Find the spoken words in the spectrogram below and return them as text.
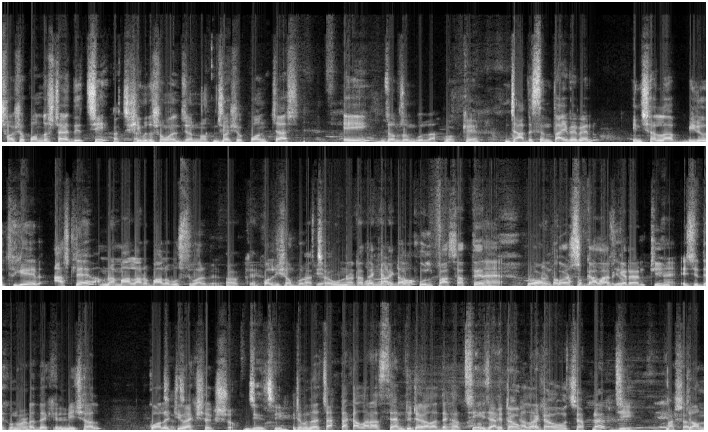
ছয়শো পঞ্চাশ টাকা দিচ্ছি আচ্ছা। সীমিত সময়ের জন্য। ছয়শো পঞ্চাশ এই জমজমগুলা ওকে যা দেখছেন তাই পাবেন। ইনশাল্লাহ ভিডিও থেকে আসলে আমরা মাল আরও ভালো বুঝতে পারবেন। কোয়ালিটি সম্পর্কে। আচ্ছা দেখেন ফুল হ্যাঁ, রং কস কালার গ্যারান্টি হ্যাঁ, এই যে দেখুন ওনাটা দেখেন বিশাল। কোয়ালিটিও একশো একশো। জি জি। এটার মধ্যে চারটা কালার আছে আমি দুইটা কালার দেখাচ্ছি এটাও এটাও হচ্ছে আপনার জি। জমজম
